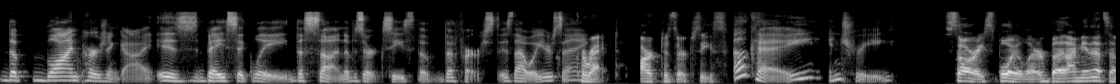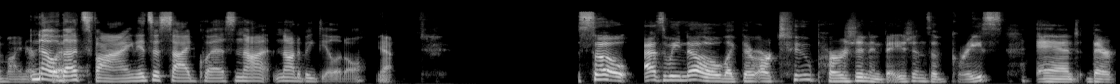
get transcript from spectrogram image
the blind Persian guy is basically the son of Xerxes the the first. Is that what you're saying? Correct. Artaxerxes. Okay, intrigue. Sorry, spoiler, but I mean that's a minor. No, quest. that's fine. It's a side quest, not not a big deal at all. Yeah. So, as we know, like there are two Persian invasions of Greece, and they're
